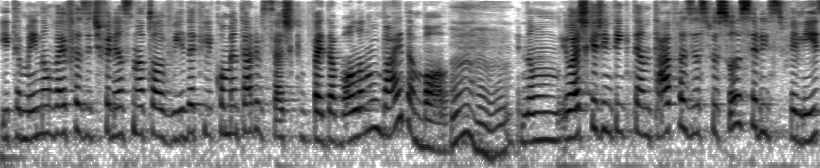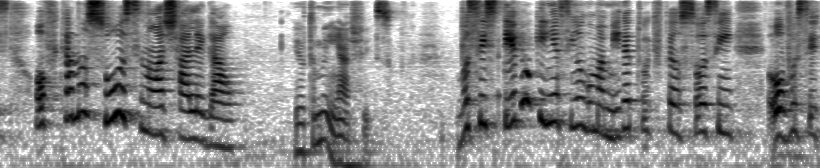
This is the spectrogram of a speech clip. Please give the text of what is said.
e também não vai fazer diferença na tua vida aquele comentário. Você acha que vai dar bola, não vai dar bola. Aham. Não, eu acho que a gente tem que tentar fazer as pessoas serem felizes ou ficar na sua se não achar legal. Eu também acho isso. Vocês teve alguém assim, alguma amiga tua que pensou assim, ou você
